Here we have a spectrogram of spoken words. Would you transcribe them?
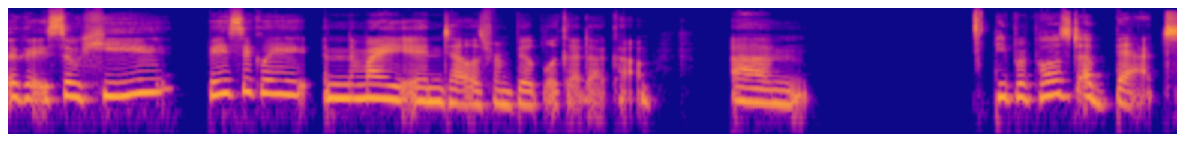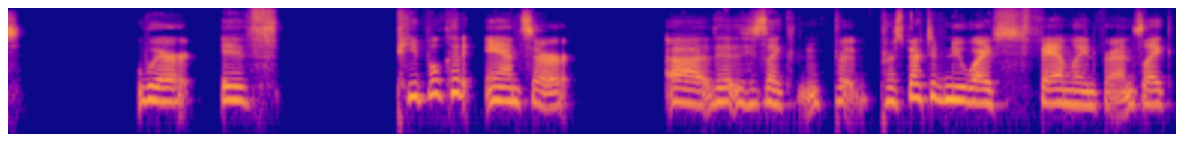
okay, so he basically, and my intel is from biblica.com. Um, he proposed a bet where if people could answer uh, his like prospective new wife's family and friends, like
